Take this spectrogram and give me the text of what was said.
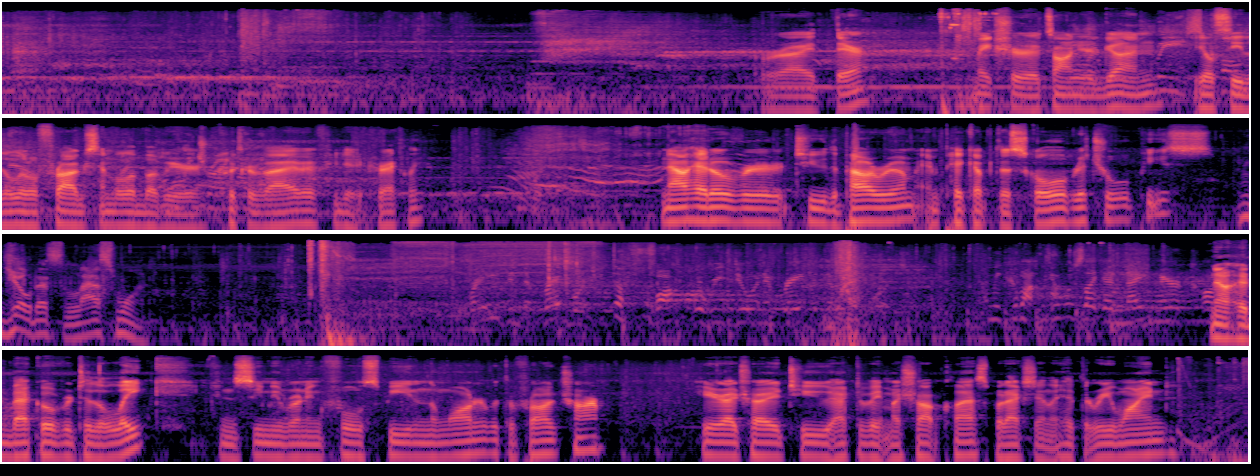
There. Make sure it's on your gun. You'll see the little frog symbol above your quick revive if you did it correctly. Now head over to the power room and pick up the skull ritual piece. Yo, that's the last one. Rave in the Redwoods? What the fuck were we doing in Rave in the Redwoods? I mean, come on, it was like a nightmare. come Now head back over to the lake. You can see me running full speed in the water with the frog charm. Here I tried to activate my shop class, but accidentally hit the rewind.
